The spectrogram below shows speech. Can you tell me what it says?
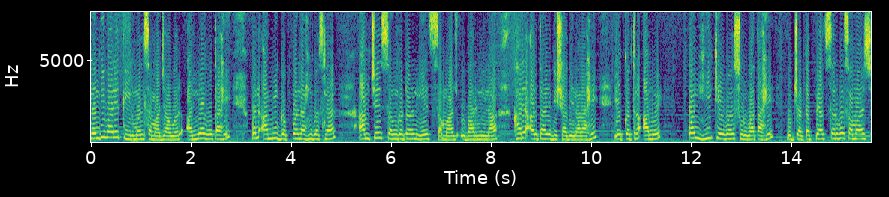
नंदीवाले तिरमल समाजावर अन्याय होत आहे पण आम्ही गप्प नाही बसणार. आमचे संघटन हेच समाज उभारणीला खऱ्या अर्थाने दिशा देणार आहे. एकत्र आलोय पण ही केवळ सुरुवात आहे. पुढच्या टप्प्यात सर्व समाज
